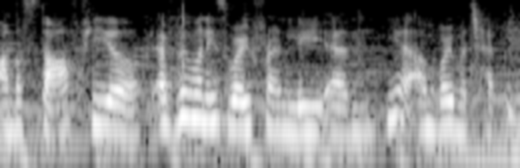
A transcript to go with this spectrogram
am a staff here. Everyone is very friendly and yeah, I'm very much happy.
